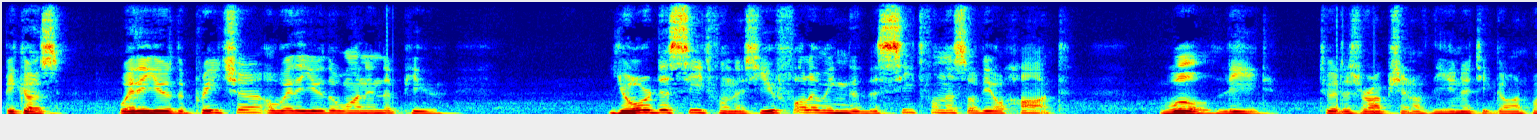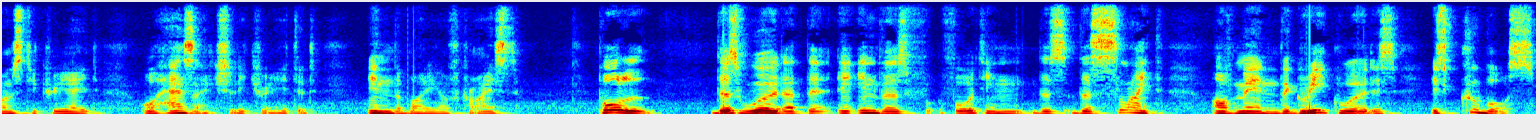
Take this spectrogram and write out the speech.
Because whether you're the preacher or whether you're the one in the pew, your deceitfulness, you following the deceitfulness of your heart, will lead to a disruption of the unity God wants to create or has actually created in the body of Christ. Paul, this word at the in verse 14, this the sleight of men, the Greek word is is kubos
